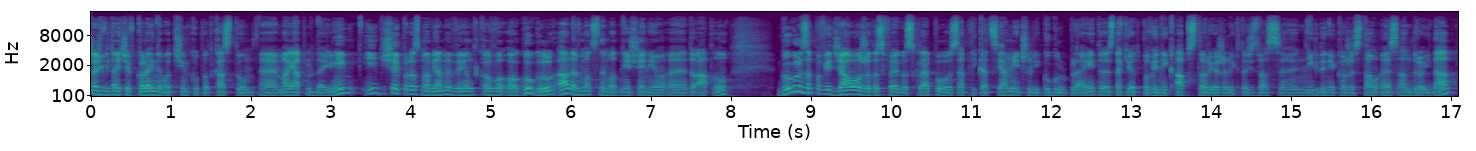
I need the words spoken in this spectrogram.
Cześć, witajcie w kolejnym odcinku podcastu e, My Apple Daily i dzisiaj porozmawiamy wyjątkowo o Google, ale w mocnym odniesieniu e, do Apple. Google zapowiedziało, że do swojego sklepu z aplikacjami, czyli Google Play, to jest taki odpowiednik App Store, jeżeli ktoś z Was e, nigdy nie korzystał z Androida,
